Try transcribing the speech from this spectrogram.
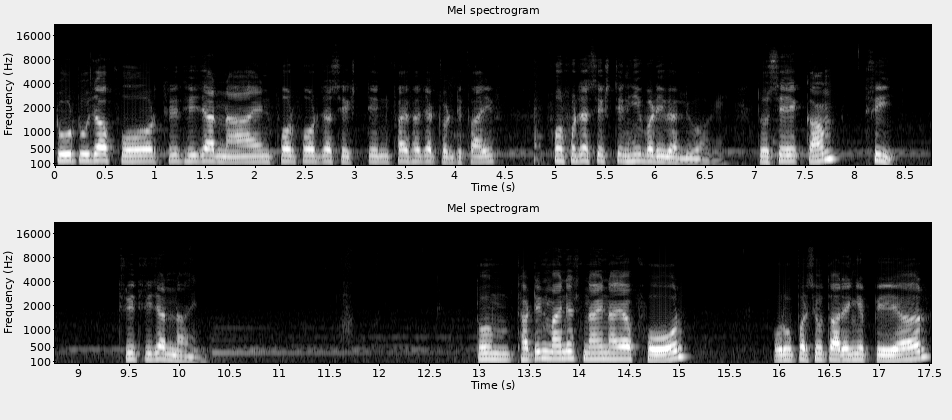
टू टू जा फोर थ्री थ्री जा नाइन फोर फोर जा सिक्सटीन फाइव जा ट्वेंटी फाइव फोर फोर जा सिक्सटीन ही बड़ी वैल्यू आ गई। तो उसे एक कम थ्री थ्री थ्री जा नाइन तो थर्टीन माइनस नाइन आया फोर और ऊपर से उतारेंगे पेयर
